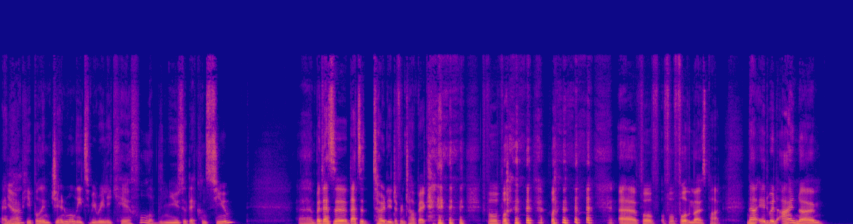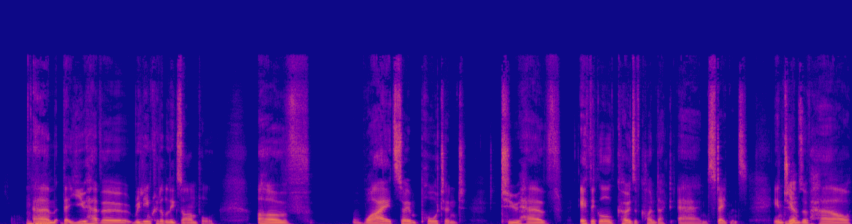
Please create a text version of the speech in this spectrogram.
and how people in general need to be really careful of the news that they consume. Uh, but that's a that's a totally different topic for for, uh, for for for the most part. Now, Edward, I know Mhm. um, that you have a really incredible example of why it's so important to have ethical codes of conduct and statements in Yeah. terms of how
